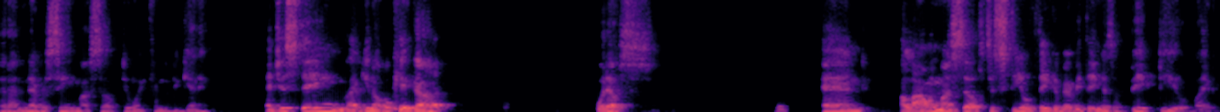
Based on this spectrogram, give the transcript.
that I've never seen myself doing from the beginning. And just staying like, you know, okay, God, what else? And allowing myself to still think of everything as a big deal. Like,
